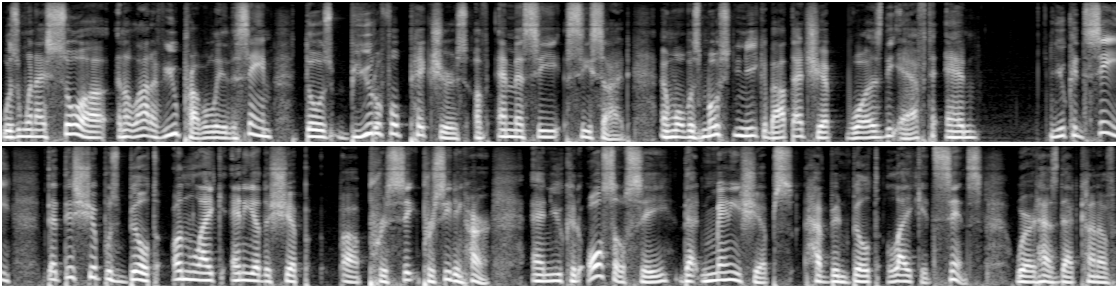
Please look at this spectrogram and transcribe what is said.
was when I saw, and a lot of you probably the same, those beautiful pictures of MSC Seaside. And what was most unique about that ship was the aft, and you could see that this ship was built unlike any other ship uh, prece- preceding her. And you could also see that many ships have been built like it since, where it has that kind of.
